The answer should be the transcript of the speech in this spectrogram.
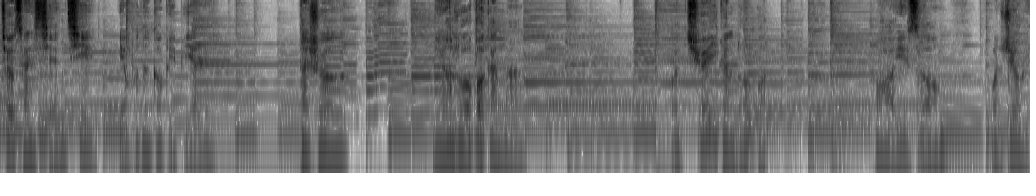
就算嫌弃，也不能够给别人。他说：“你要萝卜干嘛？我缺一根萝卜。不好意思哦，我只有一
